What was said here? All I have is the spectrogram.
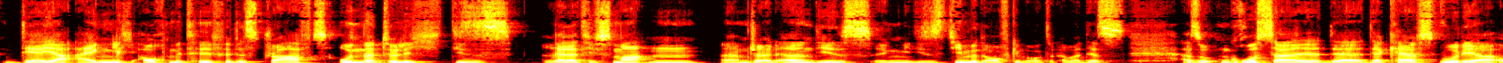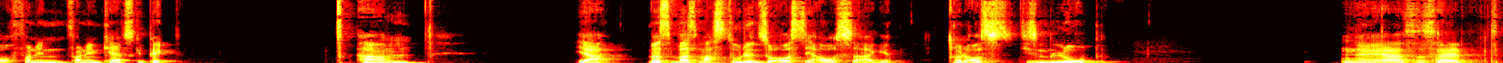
der ja eigentlich auch mit Hilfe des Drafts und natürlich dieses relativ smarten ähm, Jared Allen, dieses irgendwie dieses Team mit aufgebaut hat. Aber das, also ein Großteil der, der Cavs wurde ja auch von den, von den Cavs gepickt. Ähm, ja, was, was machst du denn so aus der Aussage oder aus diesem Lob? Naja, es ist halt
